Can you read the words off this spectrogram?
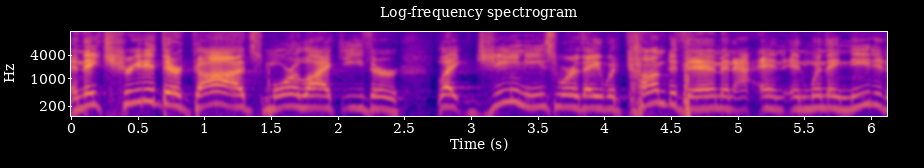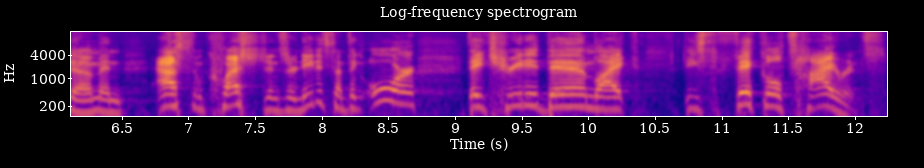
And they treated their gods more like either like genies, where they would come to them and, and, and when they needed them and ask them questions or needed something, or they treated them like these fickle tyrants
